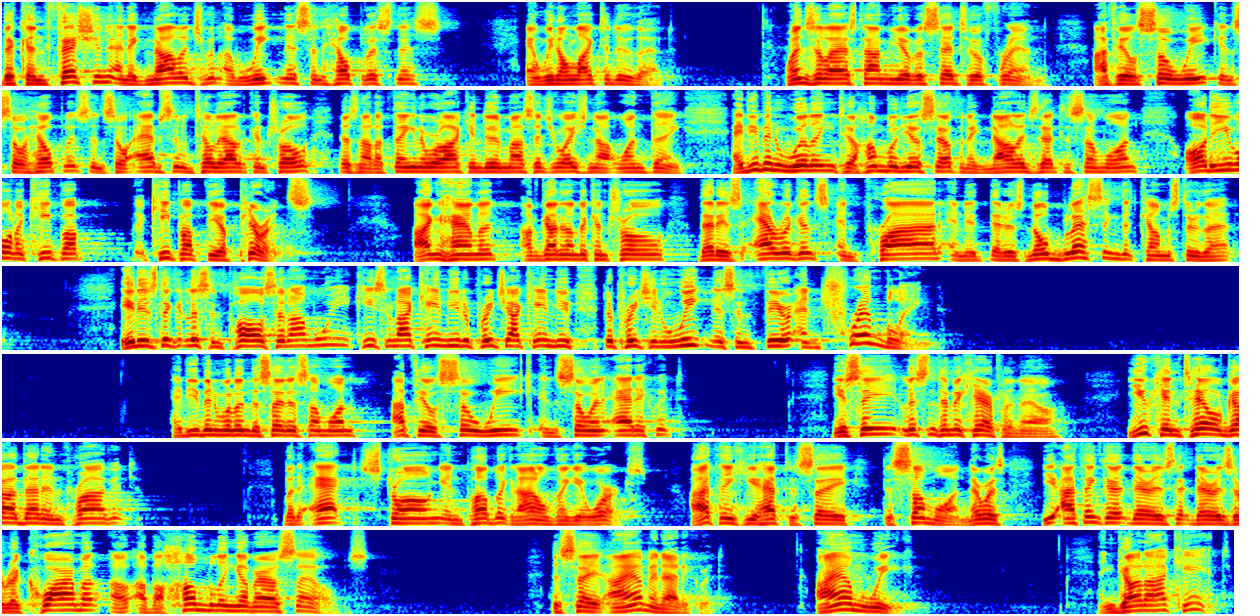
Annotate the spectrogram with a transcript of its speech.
The confession and acknowledgement of weakness and helplessness, and we don't like to do that. When's the last time you ever said to a friend, I feel so weak and so helpless and so absolutely totally out of control. There's not a thing in the world I can do in my situation, not one thing. Have you been willing to humble yourself and acknowledge that to someone? Or do you want to keep up, keep up the appearance? I can handle it. I've got it under control. That is arrogance and pride, and it, there is no blessing that comes through that. It is the, listen, Paul said, I'm weak. He said, when I came to you to preach, I came to you to preach in weakness and fear and trembling. Have you been willing to say to someone, I feel so weak and so inadequate? You see, listen to me carefully now. You can tell God that in private, but act strong in public, and I don't think it works. I think you have to say to someone, there was, I think that there is, there is a requirement of, of a humbling of ourselves to say, I am inadequate. I am weak. And God, I can't.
